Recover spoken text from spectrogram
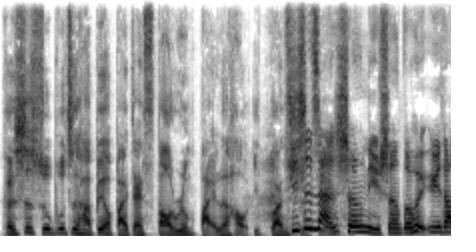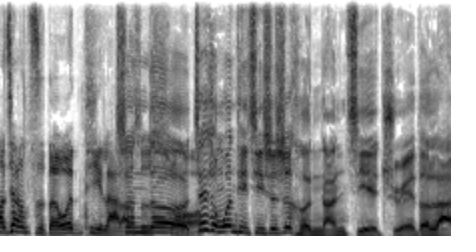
可是殊不知它被我摆在 store room 摆了好一段时间。其实男生女生都会遇到这样子的问题啦，真的，这种问题其实是很难解决的啦。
